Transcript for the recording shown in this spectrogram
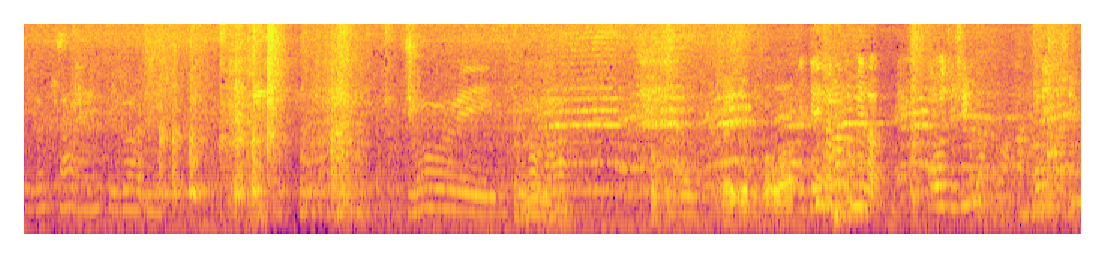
của vợ quá. cái chơi rồi. Ôi chị xin luôn. Ôi đấy chị xin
